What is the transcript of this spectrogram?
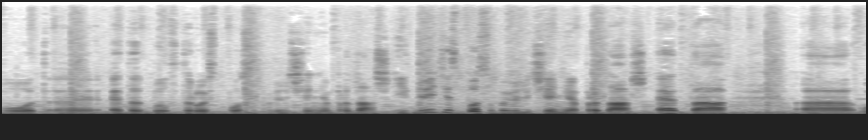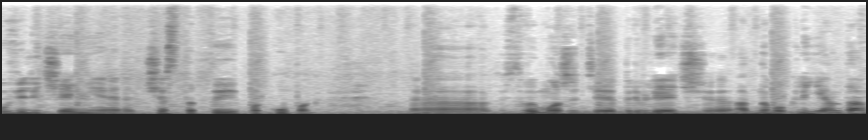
вот, э, это был второй способ увеличения продаж. И третий способ увеличения продаж это а, увеличение частоты покупок. Э, то есть вы можете привлечь одного клиента,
